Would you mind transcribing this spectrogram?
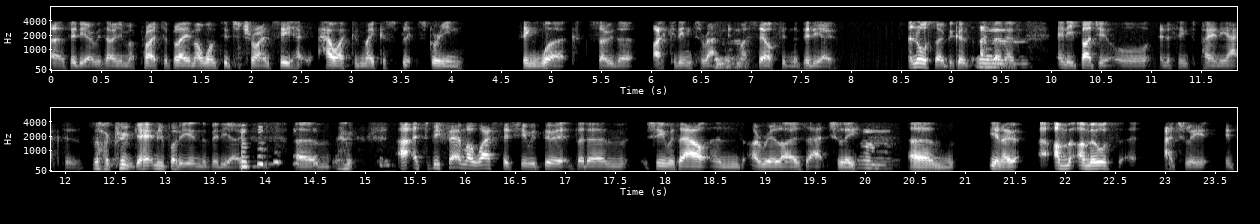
uh, video with only my pride to blame, I wanted to try and see how I could make a split screen thing work so that I could interact with myself in the video. And also because I don't have any budget or anything to pay any actors, so I couldn't get anybody in the video. um, uh, to be fair, my wife said she would do it, but um, she was out, and I realised actually, Mm. um, you know, I'm I'm also actually it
